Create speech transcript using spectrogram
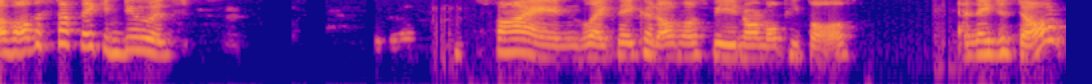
of all the stuff they can do is fine. Like they could almost be normal people, and they just don't.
